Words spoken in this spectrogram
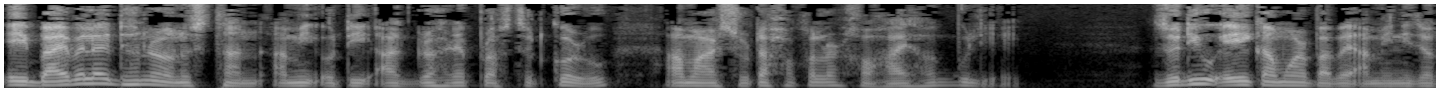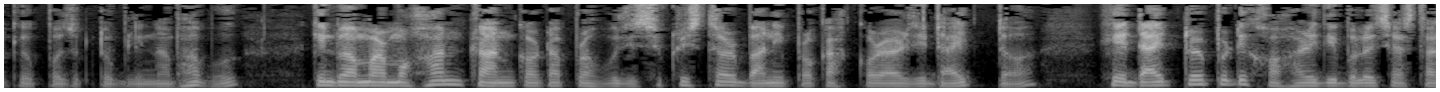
এই বাইবেল অধ্যয়নৰ অনুষ্ঠান আমি অতি আগ্ৰহেৰে প্ৰস্তুত কৰো আমাৰ শ্ৰোতাসকলৰ সহায় হওক বুলিয়েই। যদিও এই কামৰ বাবে আমি নিজকে উপযুক্ত বুলি নাভাবো কিন্তু আমাৰ মহান ত্ৰাণকৰ্তা প্ৰভু যীশুখ্ৰীষ্টৰ বাণী প্ৰকাশ কৰাৰ যি দায়িত্ব সেই দায়িত্বৰ প্ৰতি সঁহাৰি দিবলৈ চেষ্টা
